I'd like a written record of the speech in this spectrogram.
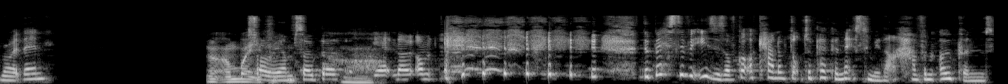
Right then. I- I'm waiting. Sorry, for, I'm so bur- Oh. Ah. Yeah, no, I'm. The best of it is, is I've got a can of Dr Pepper next to me that I haven't opened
